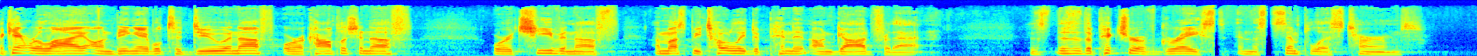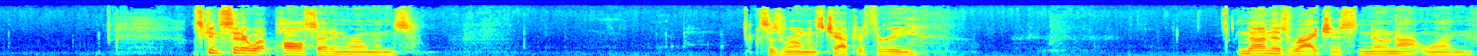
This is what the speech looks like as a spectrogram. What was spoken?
I can't rely on being able to do enough or accomplish enough or achieve enough. I must be totally dependent on God for that. This, this is the picture of grace in the simplest terms. Let's consider what Paul said in Romans. This is Romans chapter 3. None is righteous, no, not one.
